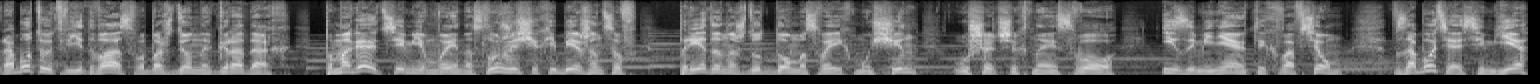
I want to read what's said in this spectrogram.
работают в едва освобожденных городах, помогают семьям военнослужащих и беженцев, преданно ждут дома своих мужчин, ушедших на СВО, и заменяют их во всем – в заботе о семье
